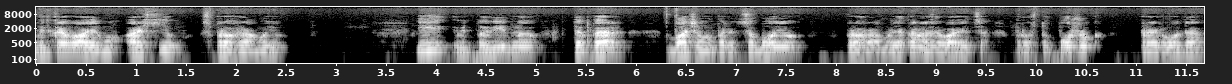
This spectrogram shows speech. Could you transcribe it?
Відкриваємо архів з програмою. І, відповідно, тепер бачимо перед собою програму, яка називається просто пошук Природа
